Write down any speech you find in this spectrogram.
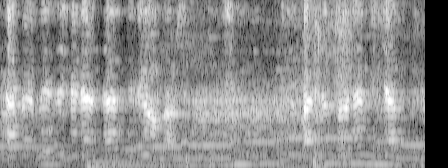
Sebebini bilenler biliyorlar. Ben de söylemeyeceğim.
